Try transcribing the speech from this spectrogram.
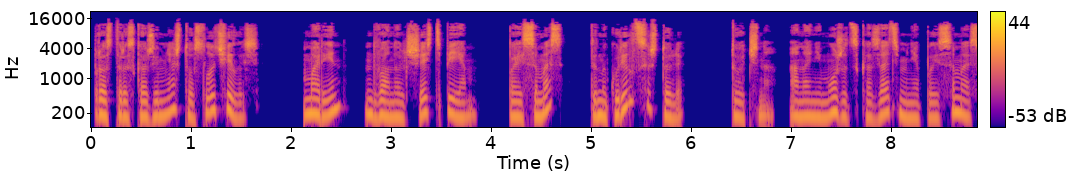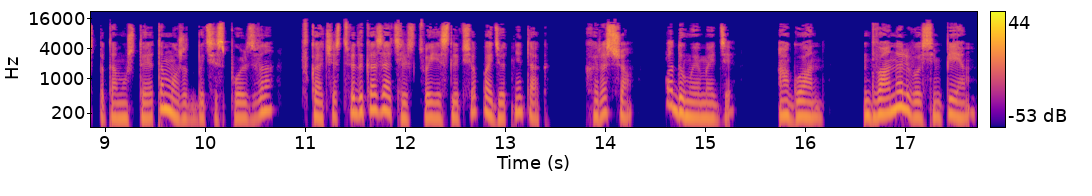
Просто расскажи мне, что случилось. Марин, 2.06 п.м. По СМС? Ты накурился, что ли? Точно. Она не может сказать мне по СМС, потому что это может быть использовано в качестве доказательства, если все пойдет не так. Хорошо. Подумаем, Эдди. Агуан. 2.08 п.м.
